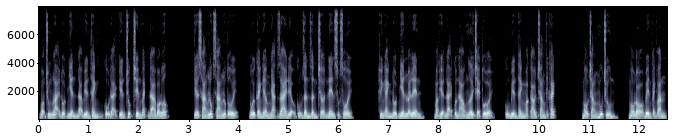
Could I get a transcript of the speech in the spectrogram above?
bọn chúng lại đột nhiên đã biến thành cổ đại kiến trúc trên vách đá bó đuốc. Tia sáng lúc sáng lúc tối, bối cảnh âm nhạc giai điệu cũng dần dần trở nên sụp sôi. Hình ảnh đột nhiên lóe lên, mặc hiện đại quần áo người trẻ tuổi, cũng biến thành mặc áo trắng thích khách. Màu trắng mũ trùm, màu đỏ bên cạnh văn,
